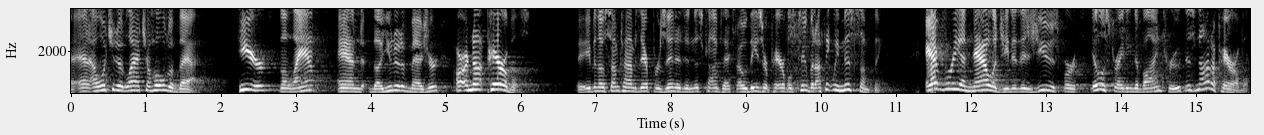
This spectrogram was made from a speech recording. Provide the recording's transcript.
And I want you to latch a hold of that. Here, the lamp and the unit of measure are not parables. Even though sometimes they're presented in this context, oh, these are parables too, but I think we miss something. Every analogy that is used for illustrating divine truth is not a parable.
